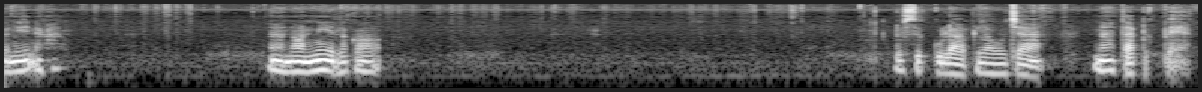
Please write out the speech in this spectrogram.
ตัวนี้นะคะนอนมีดแล้วก็ รู้สึกกุหลาบเราจะหน้าตาแปลกๆ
